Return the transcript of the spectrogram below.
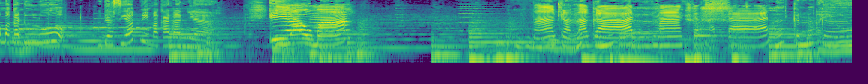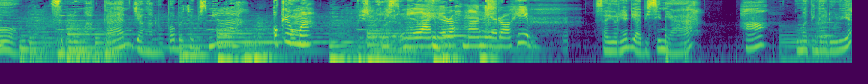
Ayo makan dulu. Udah siap nih makanannya. Iya, Uma. Makan, makan. Makan, makan. Makan, Ayo, sebelum makan jangan lupa baca bismillah. Oke, Uma. Bismillahirrahmanirrahim. Sayurnya dihabisin ya. Hah? Uma tinggal dulu ya.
